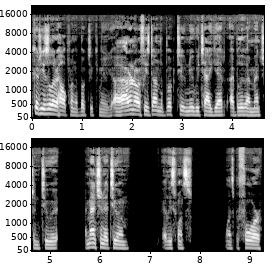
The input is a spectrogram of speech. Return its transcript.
he could use a little help from the booktube community. Uh, I don't know if he's done the booktube newbie tag yet. I believe I mentioned to it. I mentioned it to him at least once, once before.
